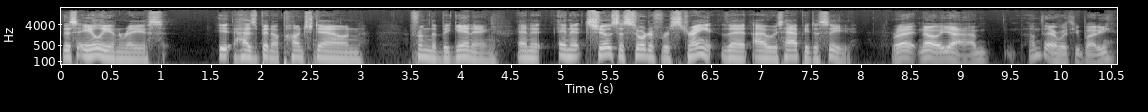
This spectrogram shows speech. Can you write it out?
this alien race, it has been a punch down from the beginning, and it and it shows a sort of restraint that I was happy to see. Right? No, yeah, I'm I'm there with you, buddy.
